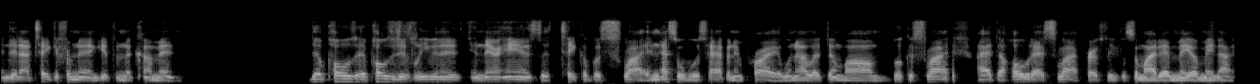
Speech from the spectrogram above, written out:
and then I take it from there and get them to come in the opposed opposed to just leaving it in their hands to take up a slot. And that's what was happening prior. When I let them um, book a slot, I had to hold that slot perfectly for somebody that may or may not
